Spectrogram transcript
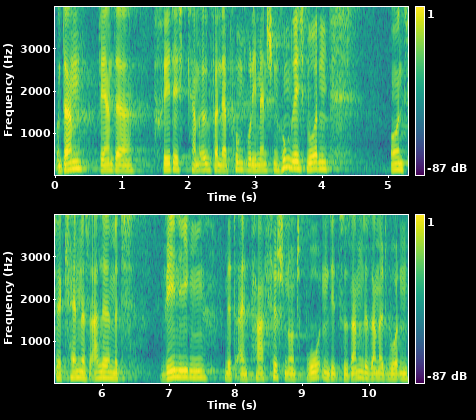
Und dann, während der Predigt, kam irgendwann der Punkt, wo die Menschen hungrig wurden. Und wir kennen es alle mit wenigen, mit ein paar Fischen und Broten, die zusammengesammelt wurden,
